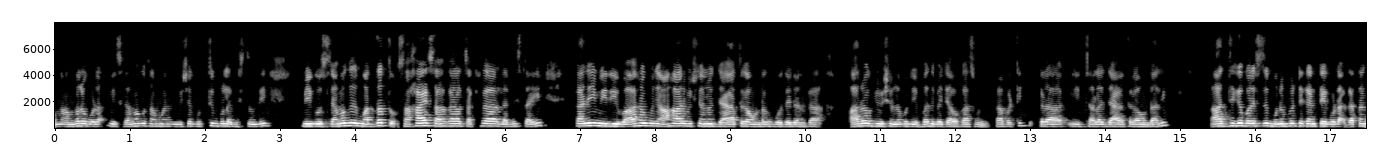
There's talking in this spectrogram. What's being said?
ఉన్న అందరూ కూడా మీ శ్రమకు సంబంధించిన విషయ గుర్తింపు లభిస్తుంది. మీకు శ్రమకు మద్దతు సహాయ సహకారాలు చక్కగా లభిస్తాయి. కానీ మీరు ఈ వారం కొంచెం ఆహార విషయంలో జాగ్రత్తగా ఉండకపోతే కనుక ఆరోగ్య విషయంలో కొంచెం ఇబ్బంది పెట్టే అవకాశం ఉంది. కాబట్టి ఇక్కడ ఈ చాలా జాగ్రత్తగా ఉండాలి. ఆర్థిక పరిస్థితి మునుపటి కంటే కూడా గతం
